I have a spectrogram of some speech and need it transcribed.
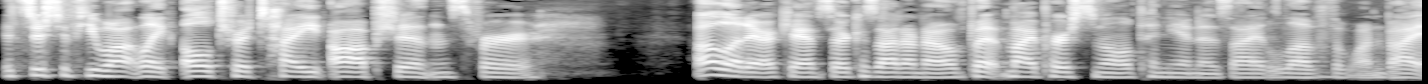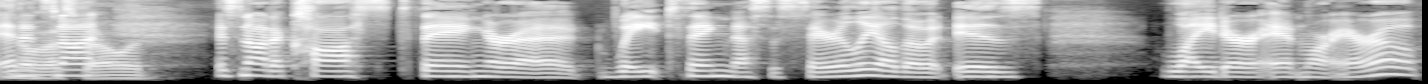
It's just if you want like ultra tight options for. I'll let Eric answer because I don't know, but my personal opinion is I love the one by, and No, it's not valid. it's not a cost thing or a weight thing necessarily, although it is lighter and more aero.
